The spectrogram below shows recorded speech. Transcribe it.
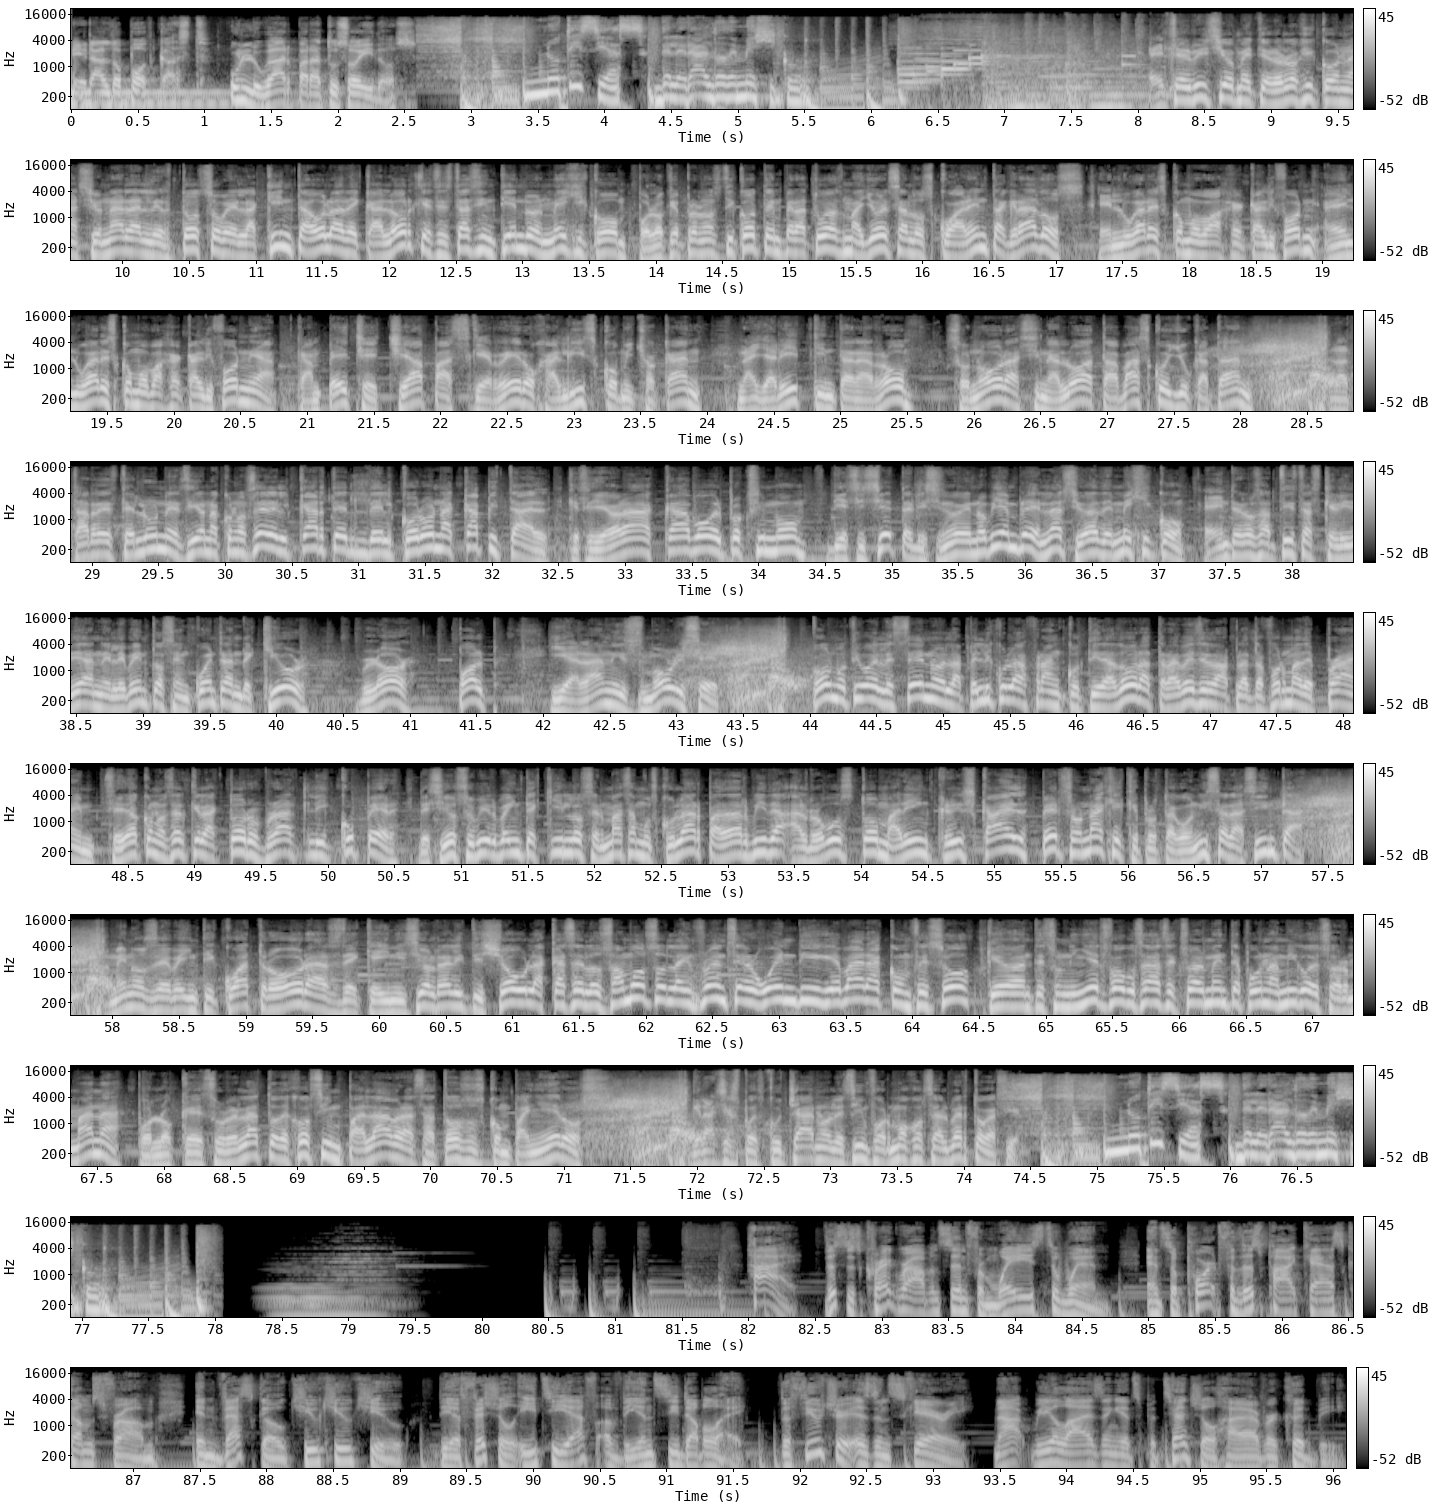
Heraldo Podcast, un lugar para tus oídos. Noticias del Heraldo de México. El Servicio Meteorológico Nacional alertó sobre la quinta ola de calor que se está sintiendo en México, por lo que pronosticó temperaturas mayores a los 40 grados en lugares como Baja California, en lugares como Baja California, Campeche, Chiapas, Guerrero, Jalisco, Michoacán, Nayarit, Quintana Roo, Sonora, Sinaloa, Tabasco y Yucatán. La tarde de este lunes dieron a conocer el cártel del Corona Capital, que se llevará a cabo el próximo 17 al 19 de noviembre en la Ciudad de México. Entre los artistas que lideran el evento se encuentran The Cure, Blur, Pulp y Alanis Morissette. Con motivo del estreno de la película Francotirador a través de la plataforma de Prime, se dio a conocer que el actor Bradley Cooper decidió subir 20 kilos en masa muscular para dar vida al robusto marín Chris Kyle, personaje que protagoniza la cinta. A menos de 24 horas de que inició el reality show La Casa de los Famosos, la influencer Wendy Guevara confesó que durante su niñez fue abusada sexualmente por un amigo de su hermana, por lo que su relato dejó sin palabras a todos sus compañeros. Gracias por escucharnos, les informó José Alberto García. Noticias del Heraldo de México. Hi, this is Craig Robinson from Ways to Win, and support for this podcast comes from Invesco QQQ, the official ETF of the NCAA. The future isn't scary. Not realizing its potential, however, could be.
